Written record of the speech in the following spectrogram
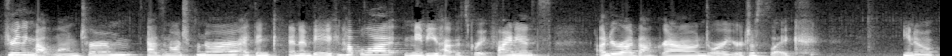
if you're thinking about long term as an entrepreneur, I think an MBA can help a lot. Maybe you have this great finance undergrad background or you're just like, you know,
